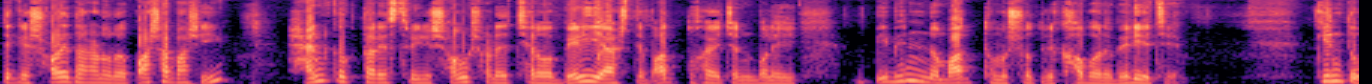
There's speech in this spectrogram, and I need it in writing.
থেকে সরে দাঁড়ানোর পাশাপাশি হ্যানকক তার স্ত্রীর সংসারের ছেড়েও বেরিয়ে আসতে বাধ্য হয়েছেন বলে বিভিন্ন মাধ্যম সূত্রে খবর বেরিয়েছে। কিন্তু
